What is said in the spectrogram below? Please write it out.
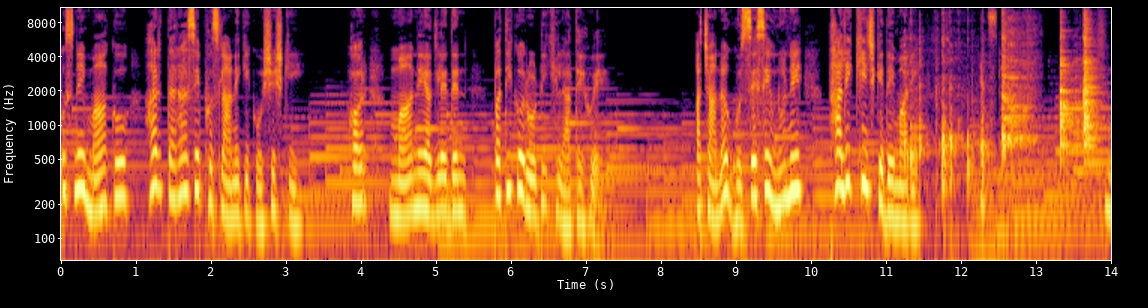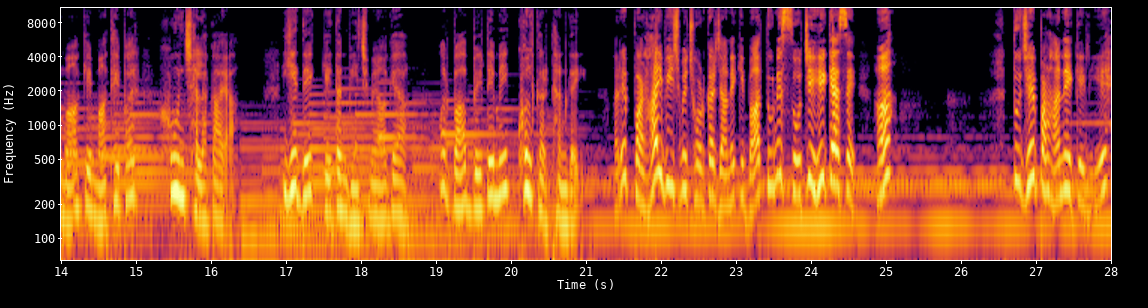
उसने माँ को हर तरह से फुसलाने की कोशिश की और माँ ने अगले दिन पति को रोटी खिलाते हुए अचानक गुस्से से उन्होंने थाली खींच के दे मारी। माँ के माथे पर खून छलक आया। ये देख केतन बीच में आ गया और बाप बेटे में खुलकर ठन गई। अरे पढ़ाई बीच में छोड़कर जाने की बात तूने सोची ही कैसे हाँ? तुझे पढ़ाने के लिए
